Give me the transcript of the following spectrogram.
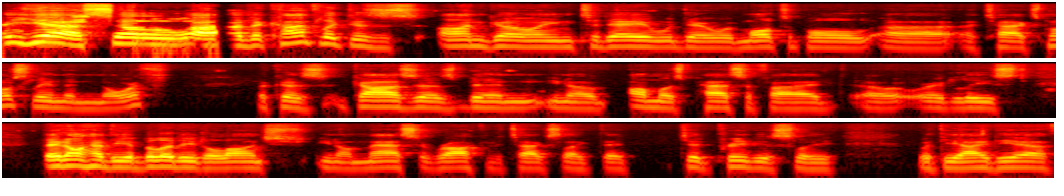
Uh, yeah, so uh, the conflict is ongoing. Today, there were multiple uh, attacks, mostly in the north, because Gaza has been, you know, almost pacified, uh, or at least they don't have the ability to launch, you know, massive rocket attacks like they did previously with the IDF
